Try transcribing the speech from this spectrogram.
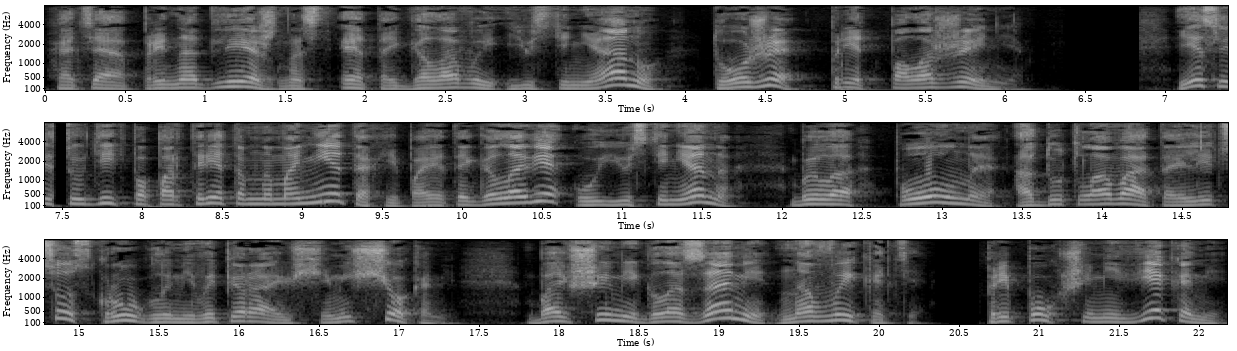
хотя принадлежность этой головы Юстиниану тоже предположение. Если судить по портретам на монетах и по этой голове, у Юстиниана было полное, одутловатое лицо с круглыми выпирающими щеками – большими глазами на выкате, припухшими веками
